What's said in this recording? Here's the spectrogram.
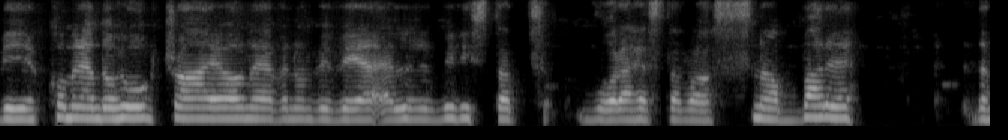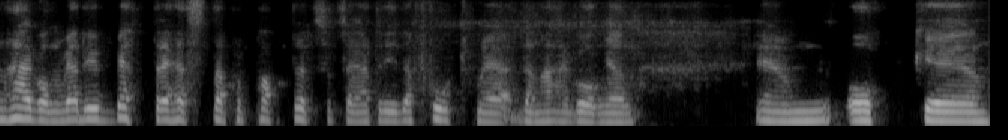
Vi kommer ändå ihåg Tryon, även om vi, eller vi visste att våra hästar var snabbare den här gången. Vi hade ju bättre hästar på pappret så att säga att rida fort med den här gången. Um, och, uh,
